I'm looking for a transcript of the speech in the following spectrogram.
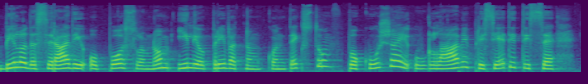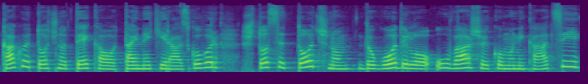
Bilo da se radi o poslovnom ili o privatnom kontekstu, pokušaj u glavi prisjetiti se kako je točno tekao taj neki razgovor, što se točno dogodilo u vašoj komunikaciji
